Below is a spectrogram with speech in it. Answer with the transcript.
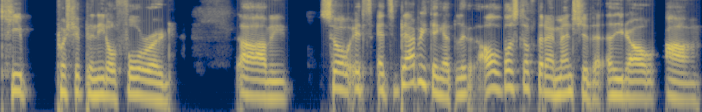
keep pushing the needle forward. Um, so it's it's everything, all the stuff that I mentioned. Uh, you know, um,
